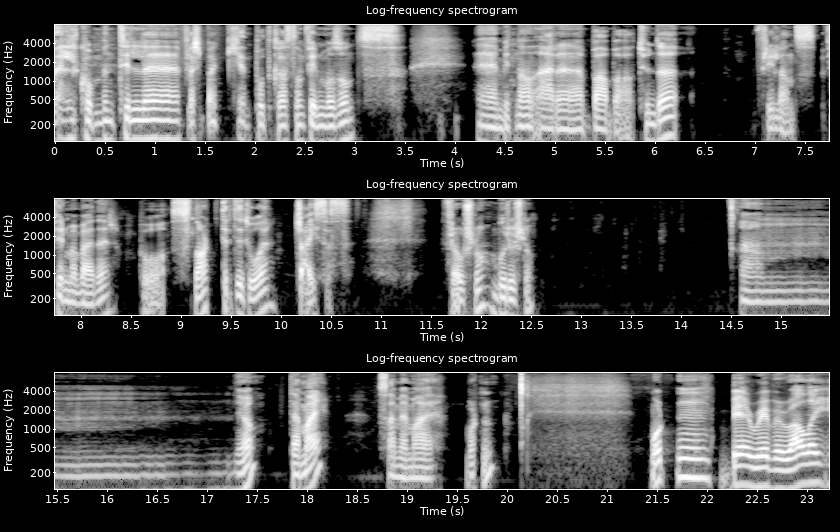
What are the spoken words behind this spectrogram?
Velkommen til eh, Flashback, en podkast om film og sånt. Eh, mitt navn er eh, Baba Tunde. Frilans filmarbeider på snart 32 år. Jesus. Fra Oslo. Bor i Oslo. Um, ja, det er meg. Så er jeg med meg Morten. Morten Bear River Rally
